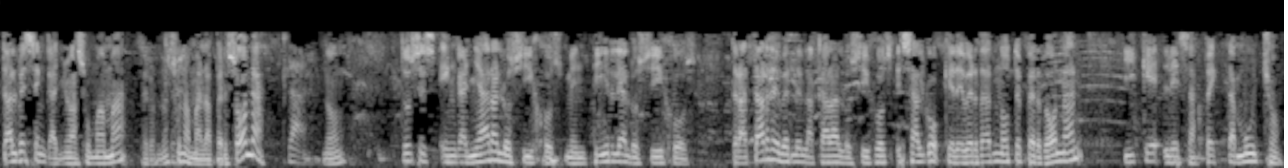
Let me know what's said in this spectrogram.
Tal vez engañó a su mamá, pero no es una mala persona. Claro. ¿no? Entonces, engañar a los hijos, mentirle a los hijos, tratar de verle la cara a los hijos es algo que de verdad no te perdonan y que les afecta mucho.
